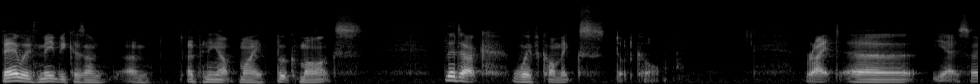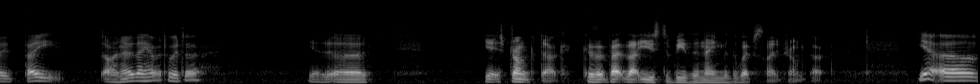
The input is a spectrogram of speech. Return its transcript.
Bear with me because I'm I'm opening up my bookmarks. The Duck webcomics.com. Right. Uh, yeah. So they, I know they have a Twitter. Yeah. Uh, yeah, it's Drunk Duck because that that used to be the name of the website, Drunk Duck. Yeah. Uh,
